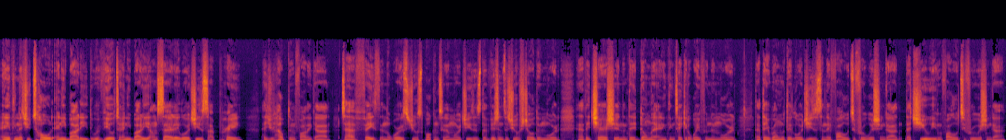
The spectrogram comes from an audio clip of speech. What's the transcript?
Anything that you told anybody, revealed to anybody on Saturday, Lord Jesus, I pray that you help them, Father God, to have faith in the words that you have spoken to them, Lord Jesus, the visions that you have showed them, Lord, and that they cherish it and that they don't let anything take it away from them, Lord, that they run with it, Lord Jesus, and they follow it to fruition, God, that you even follow it to fruition, God.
